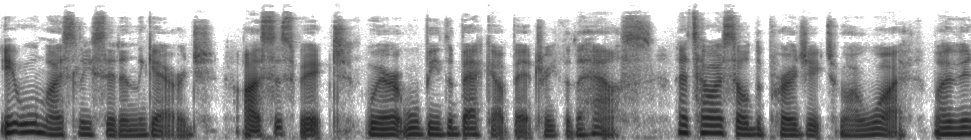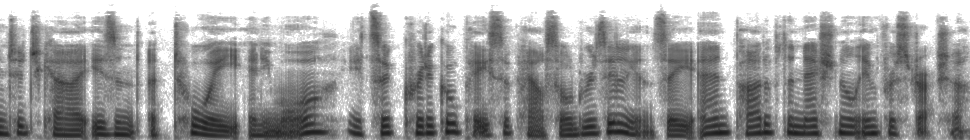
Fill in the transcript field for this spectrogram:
It will mostly sit in the garage, I suspect, where it will be the backup battery for the house. That's how I sold the project to my wife. My vintage car isn't a toy anymore, it's a critical piece of household resiliency and part of the national infrastructure.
